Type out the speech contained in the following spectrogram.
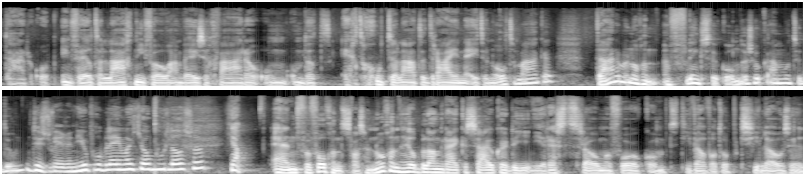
daar op, in veel te laag niveau aanwezig waren om, om dat echt goed te laten draaien en ethanol te maken. Daar hebben we nog een, een flink stuk onderzoek aan moeten doen. Dus weer een nieuw probleem wat je op moet lossen? Ja, en vervolgens was er nog een heel belangrijke suiker die in die reststromen voorkomt, die wel wat op xylose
